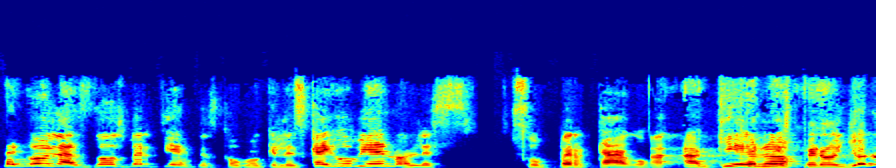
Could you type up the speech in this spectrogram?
tengo las dos vertientes, como que les caigo bien o les super cago. ¿A, a quiénes? Pero- Pero, yo no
